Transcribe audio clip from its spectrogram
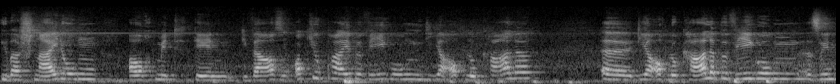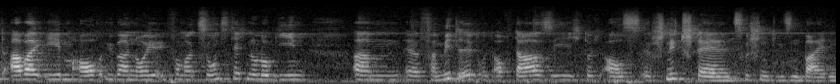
Überschneidungen, auch mit den diversen Occupy-Bewegungen, die ja auch lokale äh, die ja auch lokale Bewegungen sind, aber eben auch über neue Informationstechnologien ähm, äh, vermittelt. Und auch da sehe ich durchaus äh, Schnittstellen zwischen diesen beiden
